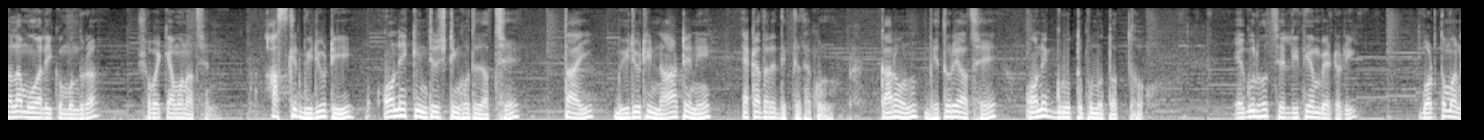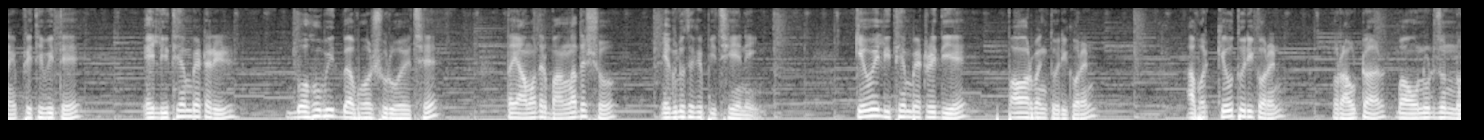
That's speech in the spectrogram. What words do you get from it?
আসসালামু আলাইকুম বন্ধুরা, সবাই কেমন আছেন? আজকের ভিডিওটি অনেক ইন্টারেস্টিং হতে যাচ্ছে, তাই ভিডিওটি না টেনে একাধারে দেখতে থাকুন, কারণ ভেতরে আছে অনেক গুরুত্বপূর্ণ তথ্য। এগুলো হচ্ছে লিথিয়াম ব্যাটারি বর্তমানে পৃথিবীতে এই লিথিয়াম ব্যাটারির বহুবিধ ব্যবহার শুরু হয়েছে, তাই আমাদের বাংলাদেশও এগুলো থেকে পিছিয়ে নেই। কেউ এই লিথিয়াম ব্যাটারি দিয়ে পাওয়ার ব্যাংক তৈরি করেন, আবার কেউ তৈরি করেন রাউটার বা অনুর জন্য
